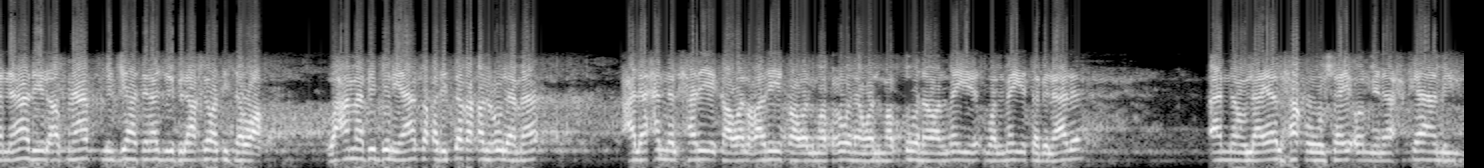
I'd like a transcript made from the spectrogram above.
أن هذه الأصناف من جهة الأجر في الآخرة سواء. وأما في الدنيا فقد اتفق العلماء على أن الحريق والغريق والمطعون والمبطون والميت, بالهدف أنه لا يلحقه شيء من أحكام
